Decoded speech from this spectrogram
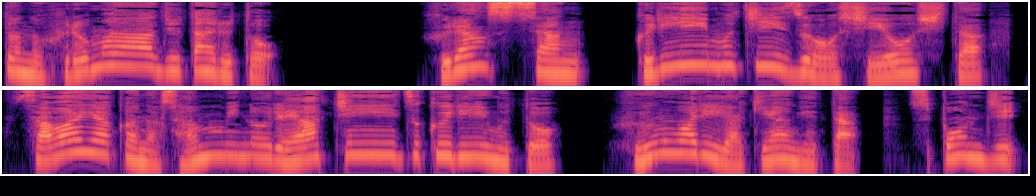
トのフロマージュタルト。フランス産クリームチーズを使用した爽やかな酸味のレアチーズクリームとふんわり焼き上げたスポンジ、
